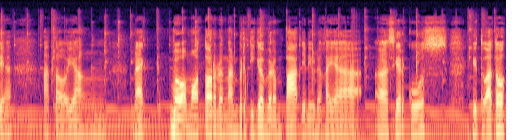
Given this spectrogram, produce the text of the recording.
ya atau yang naik bawa motor dengan bertiga berempat jadi udah kayak uh, sirkus gitu. Atau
